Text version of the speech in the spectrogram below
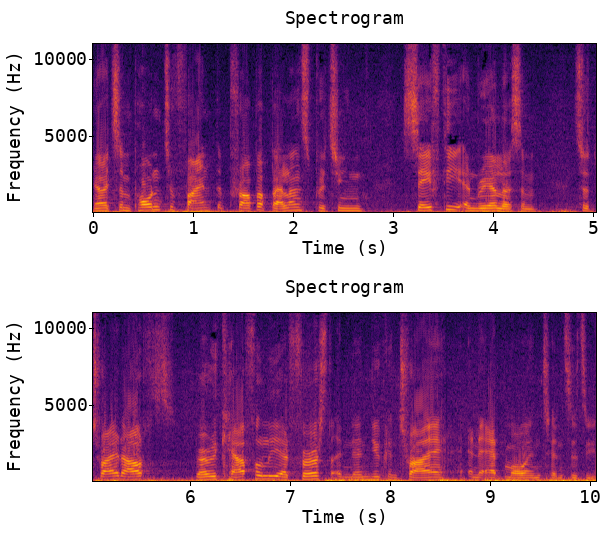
Now it's important to find the proper balance between safety and realism. So try it out very carefully at first and then you can try and add more intensity.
